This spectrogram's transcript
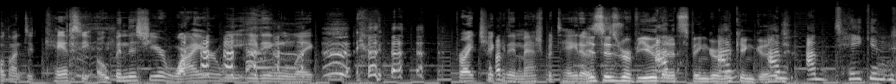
Hold on. Did KFC open this year? Why are we eating like fried chicken and mashed potatoes? Is his review that I'm- it's finger I'm- looking good? I'm I'm taking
